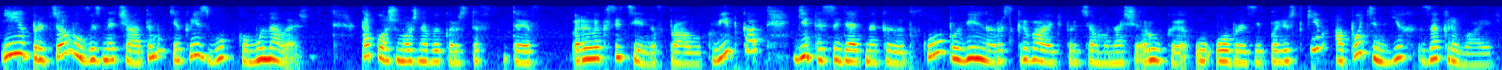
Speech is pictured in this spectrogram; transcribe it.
І при цьому визначатимуть, який звук кому належить. Також можна використати релаксаційну вправу квітка. Діти сидять на килитку, повільно розкривають при цьому наші руки у образі пелюстків, а потім їх закривають.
